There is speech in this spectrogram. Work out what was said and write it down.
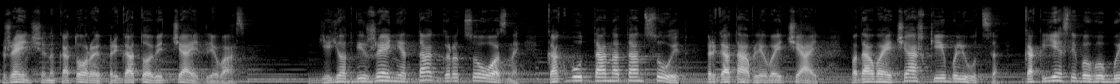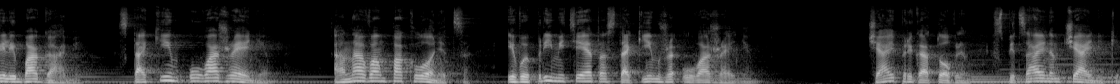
женщина, которая приготовит чай для вас, ее движения так грациозны, как будто она танцует, приготавливая чай, подавая чашки и блюдца, как если бы вы были богами. С таким уважением. Она вам поклонится, и вы примете это с таким же уважением. Чай приготовлен в специальном чайнике,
